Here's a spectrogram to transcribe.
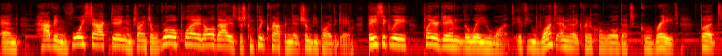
and having voice acting and trying to roleplay and all that is just complete crap and it shouldn't be part of the game. Basically, play your game the way you want. If you want to emulate Critical Role, that's great, but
